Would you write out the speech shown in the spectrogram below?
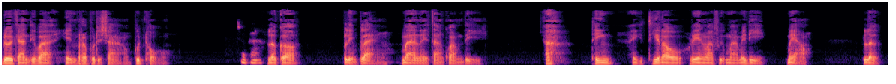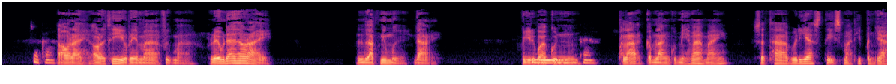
โดยการที่ว่าเห็นพระพุทธเจ้าพุทโธเจ้าค่ะแล้วก็เปลี่ยนแปลงมาในทางความดีอะทิ้งไอ้ที่เราเรียนมาฝึกมาไม่ดี ไม่เอา เลิกเจ้าค่ะเอาอะไร เอาอะไรที่เรียนมาฝึกมา เร็วได้เท่าไหร่รับนิ้วมือได้ก็อยู่ที่ว่าคุณค่ะพละกำลังคุณมีมากไหม ศรัทธาวิริยะสติสมาธิปัญญา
